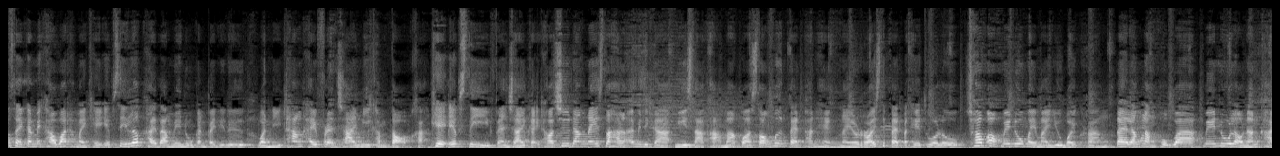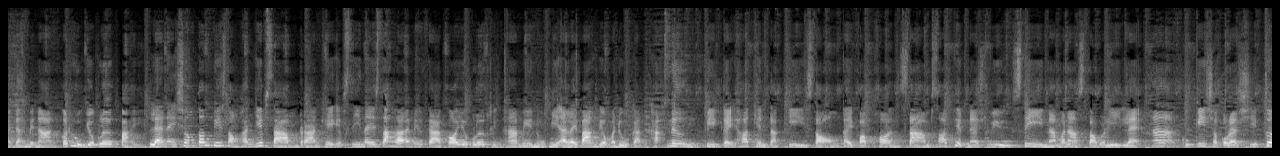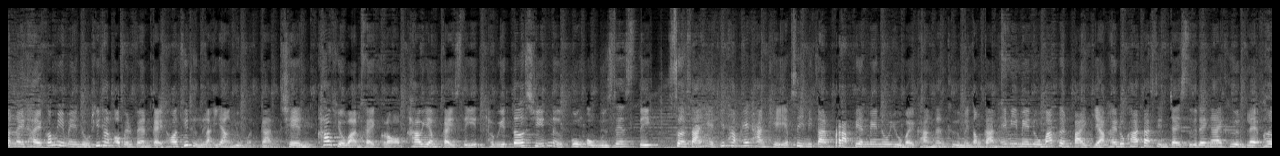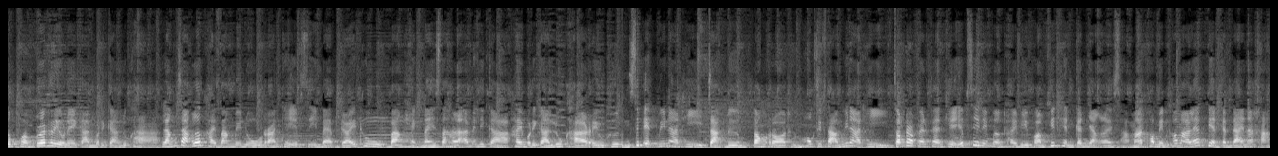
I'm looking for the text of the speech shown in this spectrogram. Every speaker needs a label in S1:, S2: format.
S1: งสัยกันไหมคะว่าทำไม KFC เลิกขายบางเมนูกันไปดื้อๆวันนี้ทางไทยแฟรนไชส์มีคำตอบค่ะ KFC แฟรนไชส์ไก่ทอดชื่อดังในสหรัฐอเมริกา มีสาขามากกว่า 28,000 แห่งใน 118 ประเทศทั่วโลก ชอบออกเมนูใหม่ๆ อยู่บ่อยครั้ง แต่หลังๆพบว่าเมนูเหล่านั้นขายได้ไม่นานก็ถูกยกเลิกไป และในช่วงต้นปี 2023 ร้าน KFC ในสหรัฐอเมริกาก็ยกเลิกถึง 5 เมนู มีอะไรบ้างเดี๋ยวมาดูกันค่ะ 1. ปีกไก่ทอดเคนตักกี้ 2. ไก่ป๊อปคอร์น 3. ซอสเผ็ดเนชวิลล์ 4. น้ำมะนาวสตรอเบอรี่และ 5. คุกกี้ช็อกโกแลตชิพส่วนในไทยก็มีเมนูที่ทำเอาเป็นแฟนไก่ทอดที่ถึงหลายอย่างอยู่เหมือนกัน เช่น ข้าวเขียวหวานไก่กรอบ ข้าวยำไก่ซีดทวิตเตอร์ชีสหนึบกุ้งอบวุ้นเส้นสติ๊ก ส่วนสาเหตุที่ทำให้ทาง KFC มีการปรับเปลี่ยนเมนูอยู่บ่อยครั้งนั่นคือไม่ต้องการให้มีเมนูมากเกินไป อยากให้ลูกค้าตัดสินใจซื้อได้ง่ายขึ้น และเพิ่มความรวดเร็วในการบริการลูกค้า หลังจากเลิกขายบางเมนูร้าน KFC แบบ drive thru บางแห่งในสหรัฐอเมริกา ให้บริการลูกค้าเร็วขึ้นถึง 11 วินาที จากเดิมต้องรอถึง 63 วินาทีสำหรับแฟนๆ KFC ในเมืองไทยมีความคิดเห็นกันอย่างไร สามารถคอมเมนต์เข้ามาแลกเปลี่ยนกันได้นะคะ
